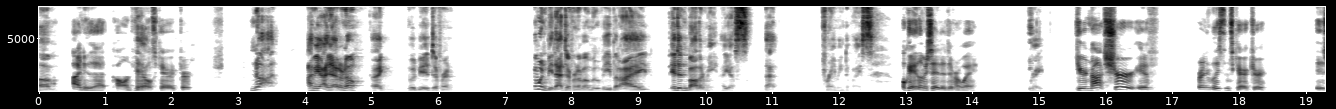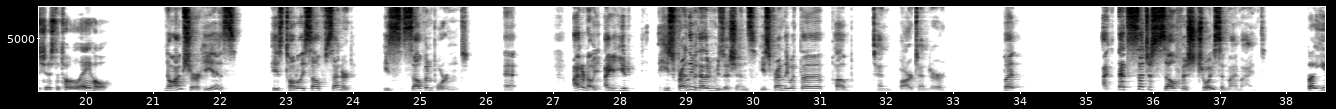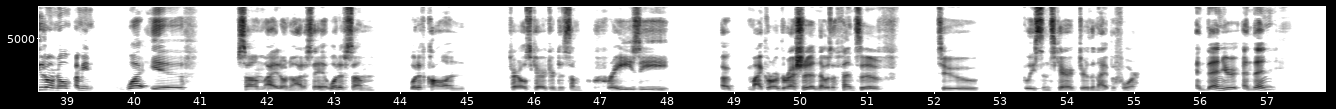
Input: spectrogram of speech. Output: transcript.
Um, I knew that Colin Yeah. Farrell's character. no, I- I mean, I, I don't know. Like, it would be a different. It wouldn't be that different of a movie, but I it didn't bother me. I guess that framing device. Okay, let me say it a different way. Great. you're not sure if Brendan Gleeson's character is just a total a hole. No, I'm sure he is. He's totally self-centered. He's self-important. Eh, I don't know. I you. He's friendly with other musicians. He's friendly with the pub ten bartender, but I, that's such a selfish choice in my mind. But you don't know. I mean, what if some, I don't know how to say it, what if some, what if Colin Farrell's character did some crazy uh, microaggression that was offensive to Gleeson's character the night before? And then you're, and then,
